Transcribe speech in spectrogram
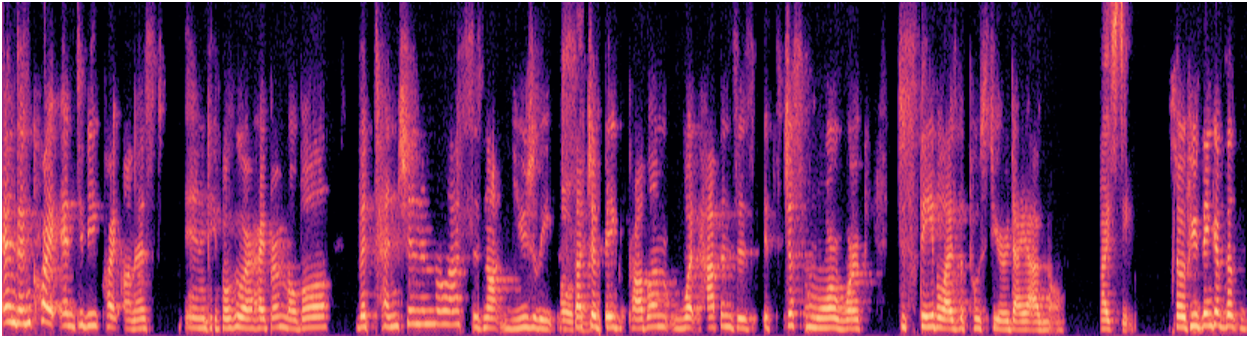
And and quite and to be quite honest, in people who are hypermobile, the tension in the lats is not usually oh, okay. such a big problem. What happens is it's just more work to stabilize the posterior diagonal. I see. So if you think of the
